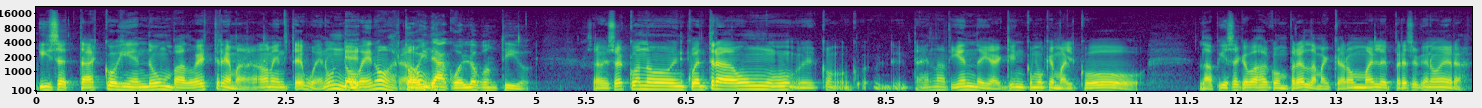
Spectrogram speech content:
y se está escogiendo un valor extremadamente bueno, un noveno Estoy round. de acuerdo contigo. Sea, eso es cuando encuentras un, un- eh, estás en la tienda y alguien como que marcó la pieza que vas a comprar, la marcaron mal el precio que no era.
